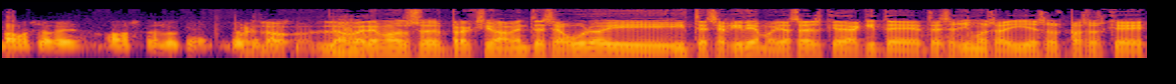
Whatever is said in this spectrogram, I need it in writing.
vamos a ver, vamos a ver lo que. lo Pues que lo, pasa. lo veremos eh, próximamente seguro y, y te seguiremos. Ya sabes que de aquí te, te seguimos ahí esos pasos que,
